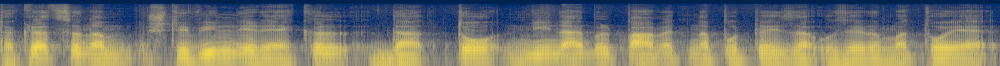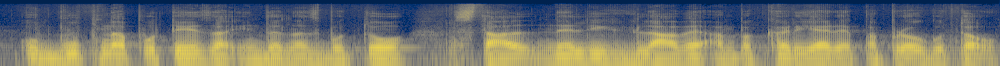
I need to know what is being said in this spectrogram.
Takrat so nam številni rekli, da to ni najbolj pametna poteza, oziroma to je obupna poteza in da nas bo to stal ne lih glave, ampak karijere pa prav gotov.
